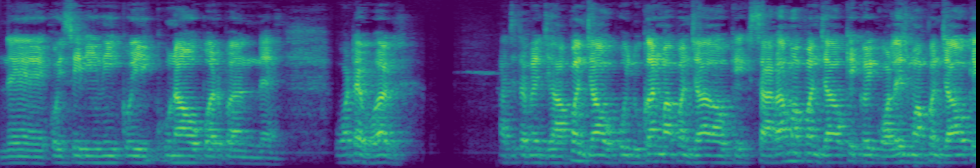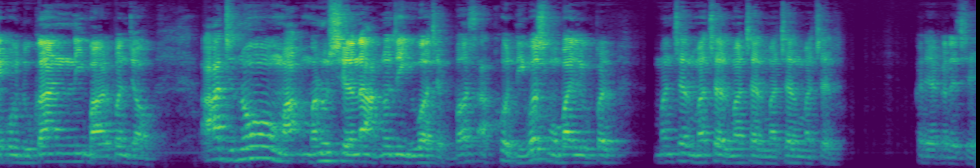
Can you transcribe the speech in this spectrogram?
ને કોઈ શેરીની કોઈ ખૂણાઓ પર પણ ને વોટ એવર આજે તમે જ્યાં પણ જાઓ, કોઈ દુકાનમાં પણ જાઓ કે શાળામાં પણ જાઓ કે કોઈ કોલેજમાં પણ જાઓ કે કોઈ દુકાનની બહાર પણ જાઓ, આજનો મનુષ્ય અને આજનો જે યુવા છે બસ આખો દિવસ મોબાઈલ ઉપર મચર મચર મચર મચર મચર કર્યા કરે છે.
